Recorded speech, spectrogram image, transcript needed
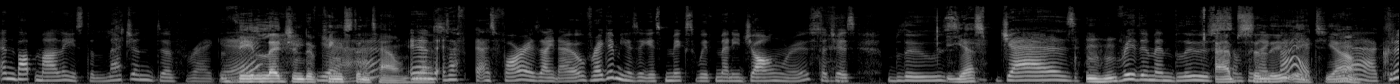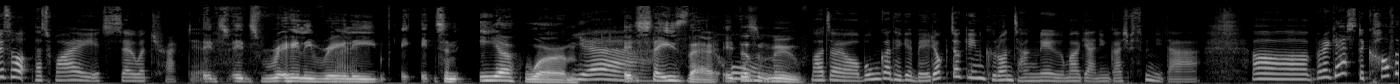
And Bob Marley is the legend of reggae. The legend of Yeah. Kingston Town. And yes. as, as far as I know, reggae music is mixed with many genres such as blues, Yes. Mm-hmm. jazz, rhythm and blues, Absolutely, something like that. yeah. 그래서 that's why it's so attractive. It's it's really really it- it's an earworm. Yeah. It stays there. It doesn't 오, move. 맞아요. 뭔가 되게 매력적인 그런 장르의 음악이 아닌가 싶습니다. Uh, but I guess the cover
